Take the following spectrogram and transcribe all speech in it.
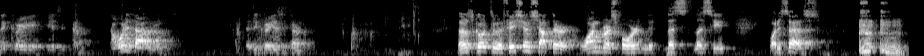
decree is eternal. Now, what does that mean? The decree is eternal. Let us go to Ephesians chapter 1 verse 4 and let's, let's see what it says.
